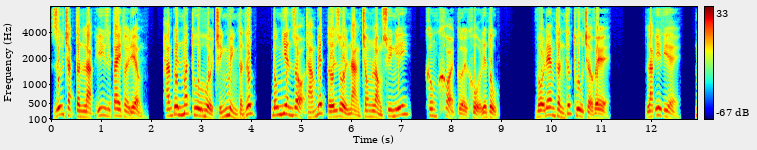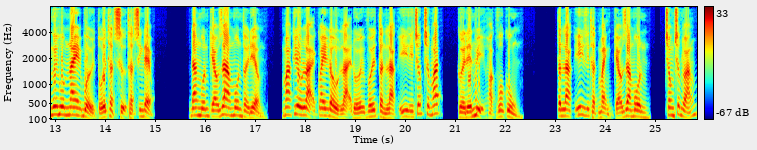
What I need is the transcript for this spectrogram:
Giữ chặt tần lạc y tay thời điểm, hắn quên mất thu hồi chính mình thần thức, đồng nhiên dọ thám biết tới rồi nàng trong lòng suy nghĩ, không khỏi cười khổ liên tục. Vội đem thần thức thu trở về. Lạc y kìa, ngươi hôm nay buổi tối thật sự thật xinh đẹp. Đang muốn kéo ra môn thời điểm, ma kiêu lại quay đầu lại đối với tần lạc y chớp chớp mắt, cười đến mị hoặc vô cùng. Tần lạc y thật mạnh kéo ra môn, trong chớp nhoáng,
